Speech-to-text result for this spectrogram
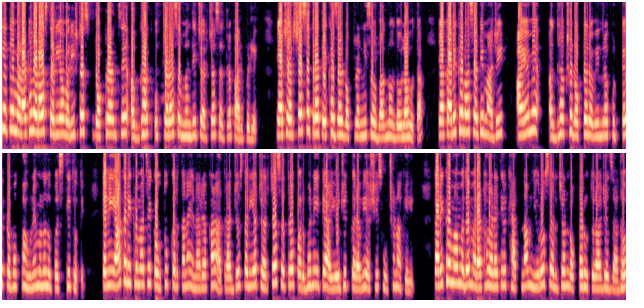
येथे मराठवाडा स्तरीय वरिष्ठ डॉक्टरांचे अपघात उपचारासंबंधी चर्चासत्र पार पडले. या चर्चासत्रात एक हजार डॉक्टरांनी सहभाग नोंदवला होता. या कार्यक्रमासाठी माजी आय एम ए अध्यक्ष डॉक्टर रवींद्र कुट्टे प्रमुख पाहुणे म्हणून उपस्थित होते. त्यांनी या कार्यक्रमाचे कौतुक करताना येणाऱ्या काळात राज्यस्तरीय चर्चासत्र परभणी येथे आयोजित करावी अशी सूचना केली. कार्यक्रमामध्ये मराठवाड्यातील ख्यातनाम neurosurgeon doctor Rituraj Jadhav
